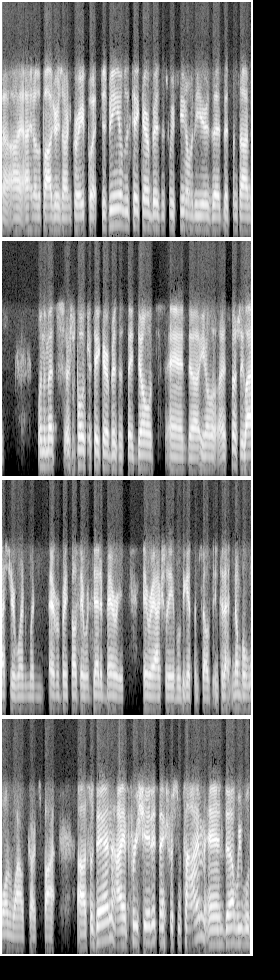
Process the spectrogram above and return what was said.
Uh, I, I know the Padres aren't great, but just being able to take care of business, we've seen over the years that that sometimes when the Mets are supposed to take care of business, they don't. And uh, you know, especially last year when when everybody thought they were dead and buried, they were actually able to get themselves into that number one wild card spot. Uh, so Dan, I appreciate it. Thanks for some time, and uh, we will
